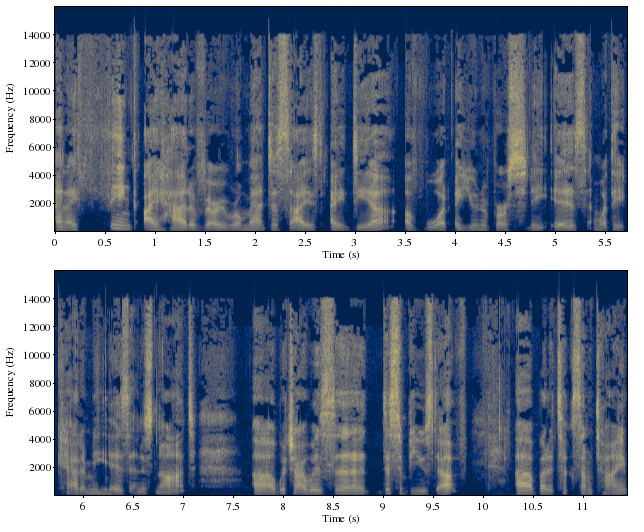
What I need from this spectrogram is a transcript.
and I think I had a very romanticized idea of what a university is and what the academy mm. is and is not, uh, which I was uh, disabused of. Uh, but it took some time.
